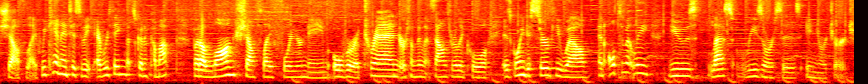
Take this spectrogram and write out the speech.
shelf life. We can't anticipate everything that's going to come up, but a long shelf life for your name over a trend or something that sounds really cool is going to serve you well and ultimately use less resources in your church.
